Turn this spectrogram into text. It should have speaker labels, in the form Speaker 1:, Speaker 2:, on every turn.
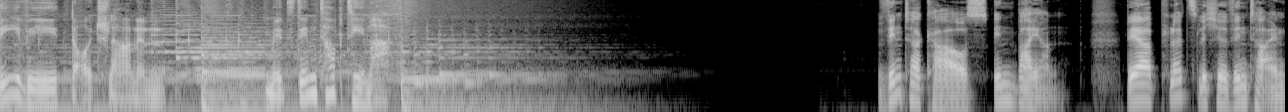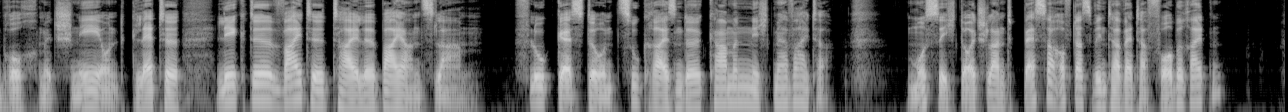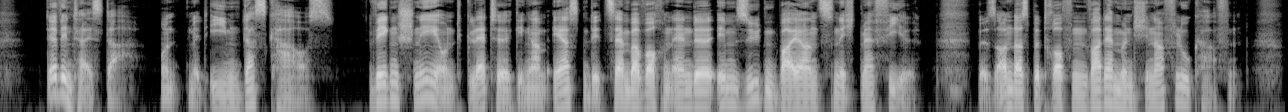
Speaker 1: DW Deutsch lernen mit dem Top-Thema
Speaker 2: Winterchaos in Bayern. Der plötzliche Wintereinbruch mit Schnee und Glätte legte weite Teile Bayerns lahm. Fluggäste und Zugreisende kamen nicht mehr weiter. Muss sich Deutschland besser auf das Winterwetter vorbereiten? Der Winter ist da und mit ihm das Chaos. Wegen Schnee und Glätte ging am 1. Dezemberwochenende im Süden Bayerns nicht mehr viel. Besonders betroffen war der Münchener Flughafen.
